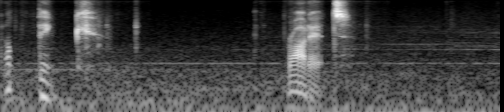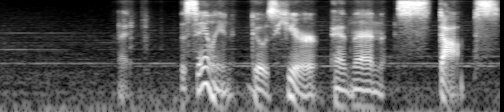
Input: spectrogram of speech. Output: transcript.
I don't think I brought it. Right. The saline goes here and then stops.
